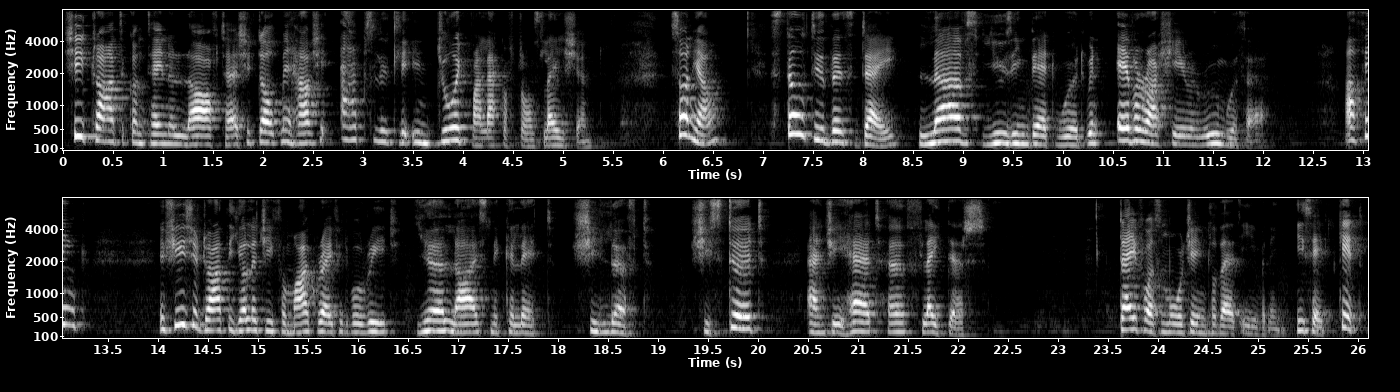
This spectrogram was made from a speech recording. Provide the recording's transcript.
She tried to contain her laughter as she told me how she absolutely enjoyed my lack of translation. Sonia, still to this day, loves using that word whenever I share a room with her. I think if she should write the eulogy for my grave, it will read, Here lies Nicolette. She lived, she stood, and she had her flaters. Dave was more gentle that evening. He said, Kit,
